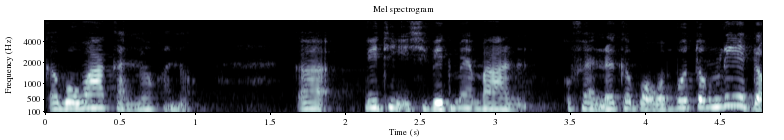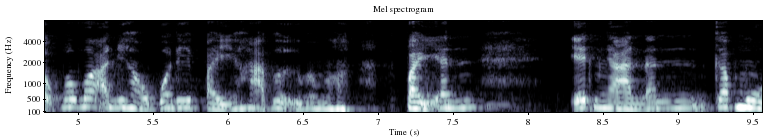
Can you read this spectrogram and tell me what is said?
ก็บ่ว่ากันเนาะค่ะเนาะก็วิถีชีวิตแม่บ้าน แฟนเลยก็บอกว่าบ่ต้องรีดดอกเพราะว่าอันนี้เฮาบ่ได้ไปหาเพื่อมาไปอันเอ็ดงานอันกับหมู่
